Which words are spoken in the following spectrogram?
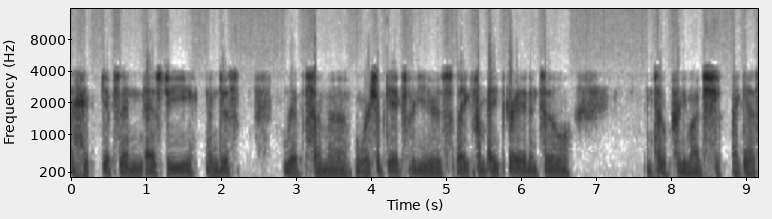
Gibson SG and just ripped some uh, worship gigs for years, like from eighth grade until until pretty much, I guess,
